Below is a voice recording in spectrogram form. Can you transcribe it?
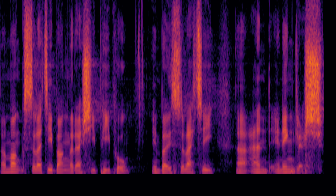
amongst Sylheti Bangladeshi people in both Sylheti uh, and in English.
